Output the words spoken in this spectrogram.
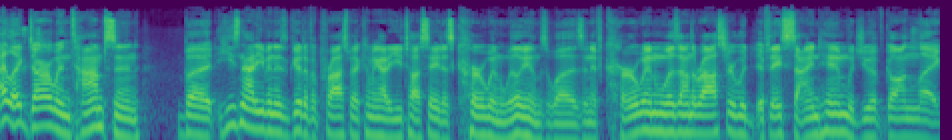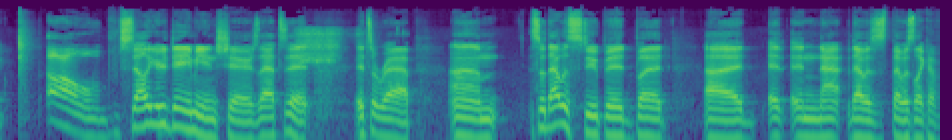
I like Darwin Thompson, but he's not even as good of a prospect coming out of Utah State as Kerwynn Williams was. And if Kerwynn was on the roster, would if they signed him, would you have gone like, oh, sell your Damien shares? That's it. It's a wrap. Um, so that was stupid, but uh, and that that was that was like a,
